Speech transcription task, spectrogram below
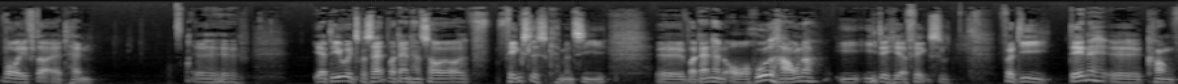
hvorefter at han, øh, ja det er jo interessant, hvordan han så fængsles, kan man sige, øh, hvordan han overhovedet havner i, i det her fængsel, fordi denne øh, kong,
